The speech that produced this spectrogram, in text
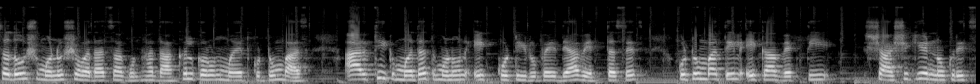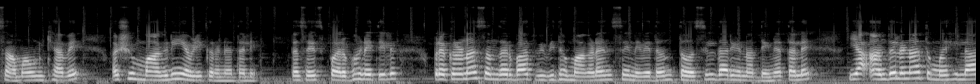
सदोष मनुष्यवधाचा गुन्हा दाखल करून मयत कुटुंबास आर्थिक मदत म्हणून एक कोटी रुपये द्यावेत तसेच कुटुंबातील एका व्यक्ती शासकीय नोकरीत सामावून घ्यावे अशी मागणी यावेळी करण्यात आली. तसेच परभणीतील प्रकरणासंदर्भात विविध मागण्यांचे निवेदन तहसीलदार यांना देण्यात आले. या आंदोलनात महिला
